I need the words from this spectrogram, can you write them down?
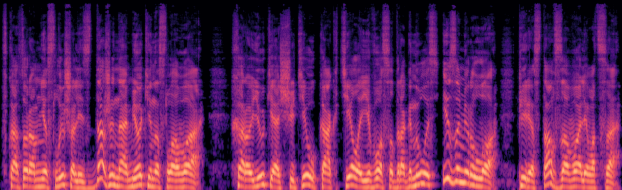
в котором не слышались даже намеки на слова. Харуюки ощутил, как тело его содрогнулось и замерло, перестав заваливаться.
